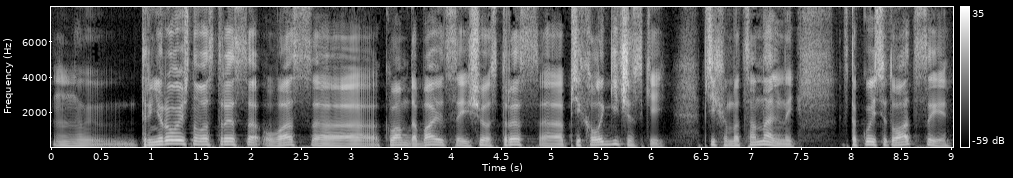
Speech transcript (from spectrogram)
тренировочного стресса у вас к вам добавится еще стресс психологический, психоэмоциональный. В такой ситуации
